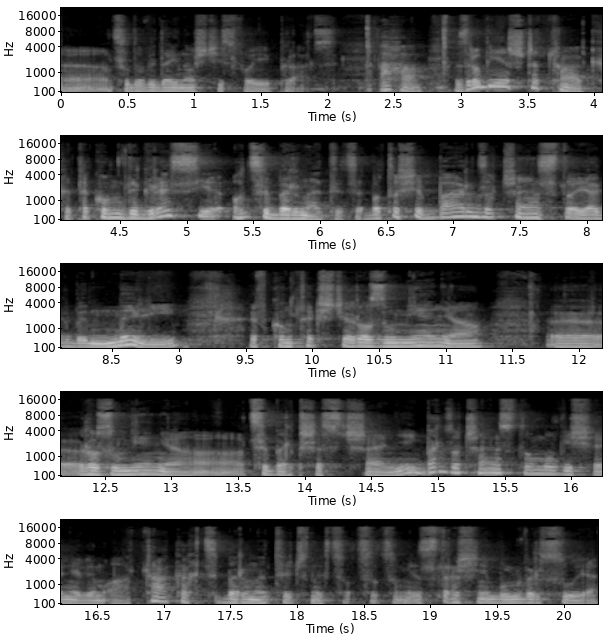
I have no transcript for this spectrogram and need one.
e, co do wydajności swojej pracy. Aha, zrobię jeszcze tak, taką dygresję o cybernetyce, bo to się bardzo często jakby myli w kontekście rozumienia rozumienia cyberprzestrzeni. Bardzo często mówi się, nie wiem, o atakach cybernetycznych, co, co, co mnie strasznie bulwersuje.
